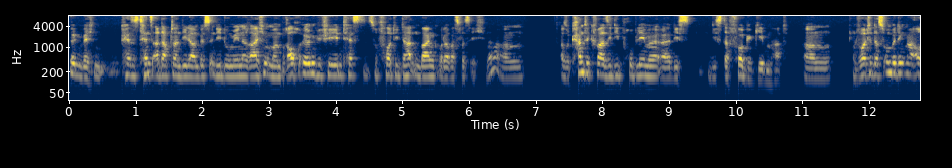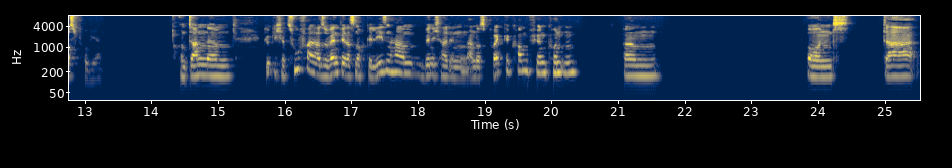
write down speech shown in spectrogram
irgendwelchen Persistenzadaptern, die da bis in die Domäne reichen und man braucht irgendwie für jeden Test sofort die Datenbank oder was weiß ich. Ne? Also kannte quasi die Probleme, äh, die es davor gegeben hat ähm, und wollte das unbedingt mal ausprobieren. Und dann ähm, glücklicher Zufall, also wenn wir das noch gelesen haben, bin ich halt in ein anderes Projekt gekommen für einen Kunden. Ähm, und da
